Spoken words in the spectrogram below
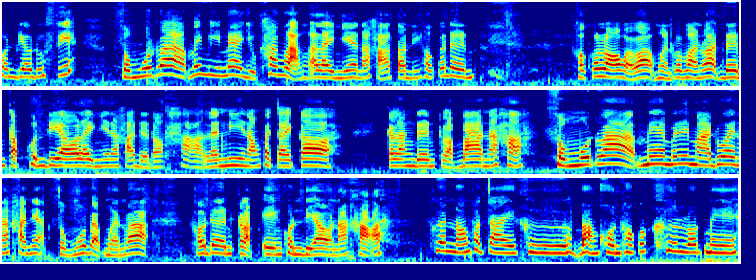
คนเดียวดูสิสมมุติว่าไม่มีแม่อยู่ข้างหลังอะไรอย่างเงี้ยนะคะ ตอนนี้เขาก็เดินเขาก็ลองแบบว่าเหมือนประมาณว่าเดินกลับคนเดียวอะไรอย่างเงี้ยนะคะ เดี๋ยวน้องค่ะ และนี่น้องพอใจก็กำลังเดินกลับบ้านนะคะ สมมุติว่าแม่ไม่ได้มาด้วยนะคะ เนี่ยสมมุติแบบเหมือนว่าเขาเดินกลับเองคนเดียวนะคะ เพื่อนน้องพอใจคือบางคนเขาก็ขึ้นรถเมย์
